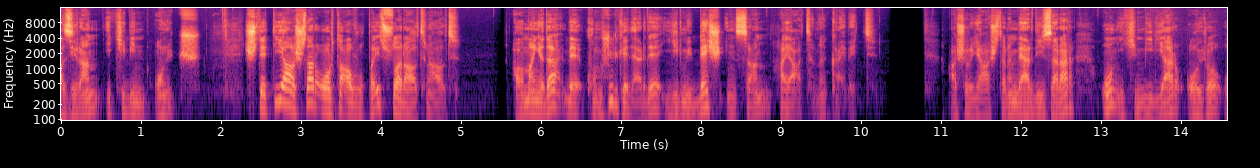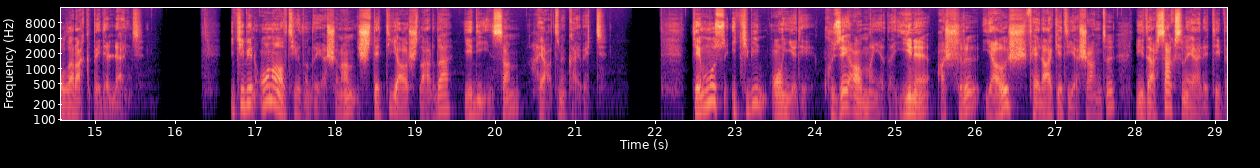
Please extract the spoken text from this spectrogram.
Haziran 2013 Şiddetli yağışlar Orta Avrupa'yı sular altına aldı. Almanya'da ve komşu ülkelerde 25 insan hayatını kaybetti. Aşırı yağışların verdiği zarar 12 milyar euro olarak belirlendi. 2016 yılında yaşanan şiddetli yağışlarda 7 insan hayatını kaybetti. Temmuz 2017 Kuzey Almanya'da yine aşırı yağış felaketi yaşandı. Niedersachsen eyaleti ve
